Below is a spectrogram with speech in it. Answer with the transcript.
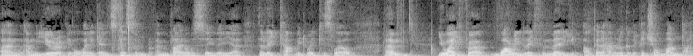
Um, and with Europe, it all went against us, and, and playing obviously the uh, the League Cup midweek as well. Um, UEFA, worryingly for me, are going to have a look at the pitch on Monday,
